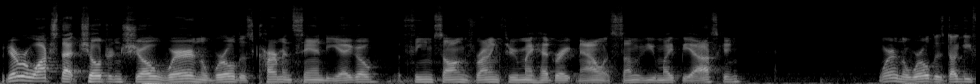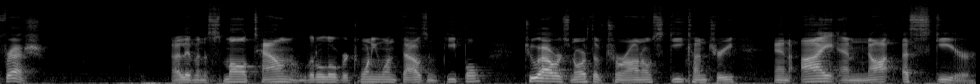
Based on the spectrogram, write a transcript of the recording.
Have you ever watched that children's show, Where in the World is Carmen Sandiego? The theme song's running through my head right now, as some of you might be asking. Where in the world is Dougie Fresh? I live in a small town, a little over 21,000 people, two hours north of Toronto, ski country, and I am not a skier.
